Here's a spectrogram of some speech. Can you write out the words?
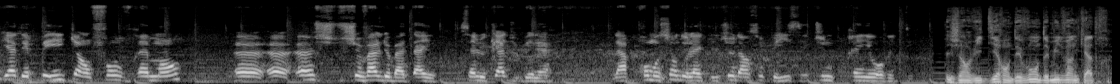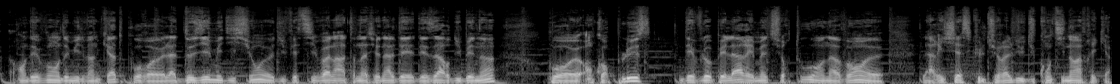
Il y a des pays qui en font vraiment euh, un cheval de bataille. C'est le cas du Bénin. La promotion de la culture dans ce pays, c'est une priorité. J'ai envie de dire rendez-vous en 2024. Rendez-vous en 2024 pour euh, la deuxième édition euh, du Festival international des, arts du Bénin pour encore plus développer l'art et mettre surtout en avant la richesse culturelle du continent africain.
